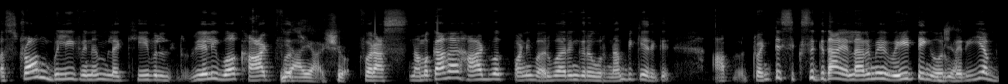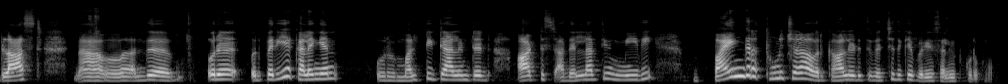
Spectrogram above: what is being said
a strong believe in him like he will really work hard for us நமக்காக ஹார்ட் ஒர்க் பண்ணி வருவாருங்கிற ஒரு நம்பிக்கை இருக்கு. அப் டுவெண்ட்டி சிக்ஸுக்கு தான் எல்லாருமே வெயிட்டிங் ஒரு. பெரிய பிளாஸ்ட் நான் வந்து ஒரு ஒரு பெரிய கலைஞன் ஒரு மல்டி டேலண்டட் ஆர்டிஸ்ட் அது எல்லாத்தையும் மீறி பயங்கர துணிச்சலாக அவர் கால் எடுத்து வச்சதுக்கே பெரிய சல்யூட் கொடுக்கணும்.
